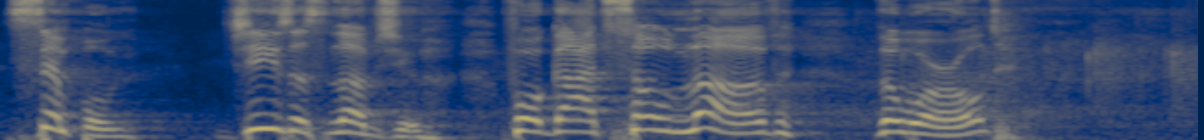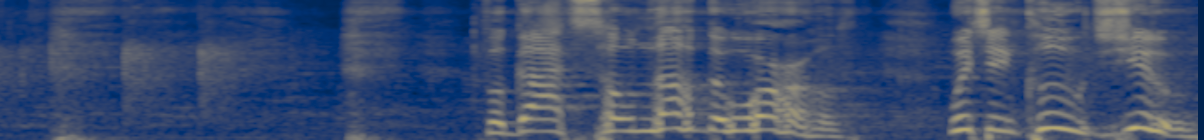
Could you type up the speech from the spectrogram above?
Simple. Jesus loves you. For God so loved the world. For God so loved the world, which includes you,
